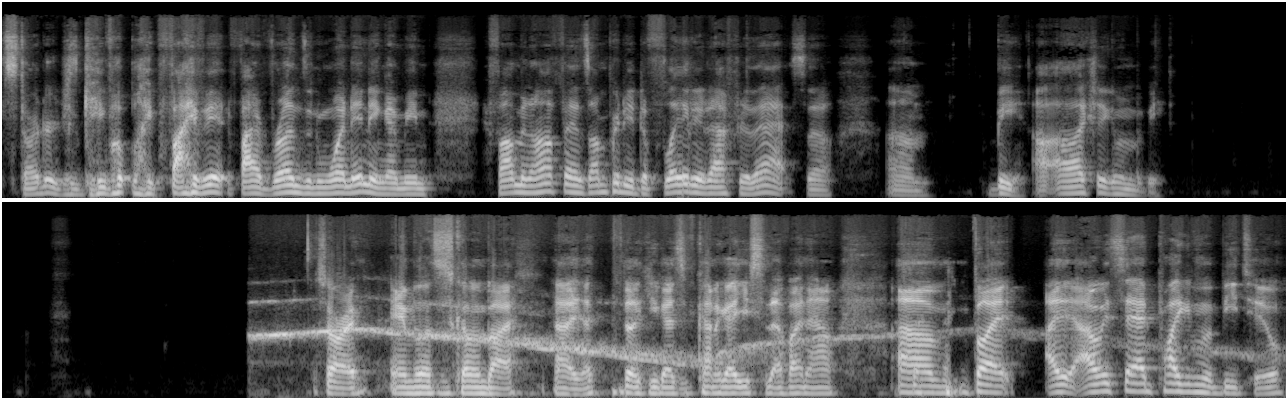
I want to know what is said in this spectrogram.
starter just gave up like five in, five runs in one inning. I mean, if I'm in offense, I'm pretty deflated after that. So, um, B. I'll, I'll actually give him a B. Sorry, ambulance is coming by. I feel like you guys have kind of got used to that by now. Um, but I, I would say I'd probably give him a B two.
